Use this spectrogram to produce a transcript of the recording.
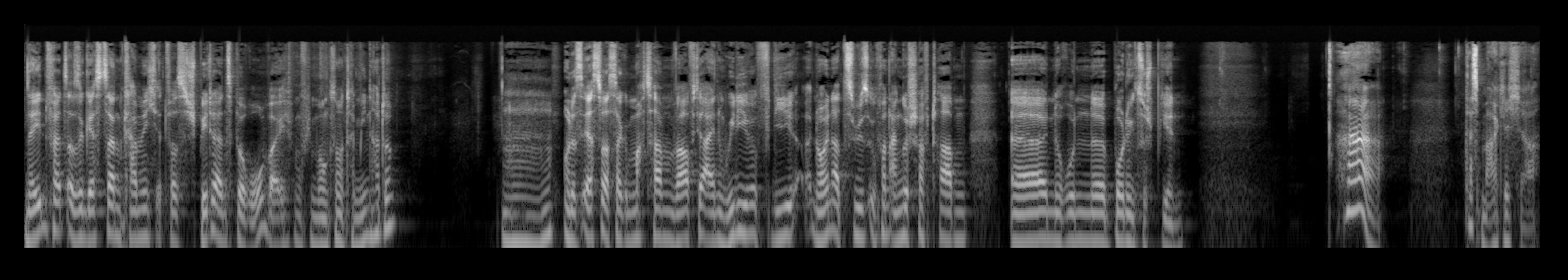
Na, jedenfalls, also gestern kam ich etwas später ins Büro, weil ich irgendwie morgens noch einen Termin hatte. Mhm. Und das erste, was wir gemacht haben, war auf der einen Wii, die die neuen Azubis irgendwann angeschafft haben, äh, eine Runde Bowling zu spielen. Ah, das mag ich ja.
